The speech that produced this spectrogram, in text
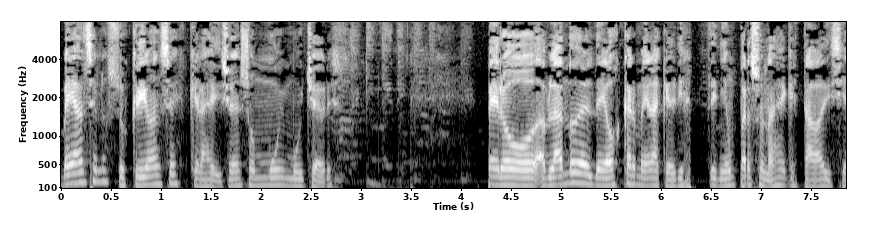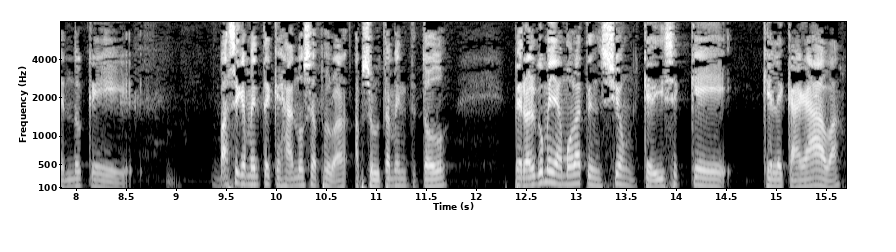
véanselos, suscríbanse, que las ediciones son muy, muy chéveres. Pero hablando del de Oscar Mela, que di- tenía un personaje que estaba diciendo que, básicamente quejándose absolutamente todo, pero algo me llamó la atención, que dice que, que le cagaba,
